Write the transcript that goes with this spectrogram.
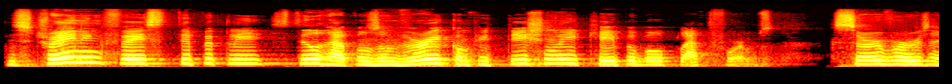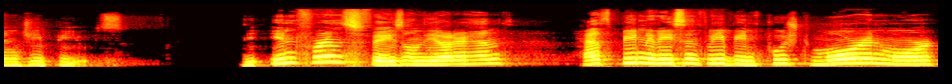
this training phase typically still happens on very computationally capable platforms, servers and GPUs. The inference phase, on the other hand, has been recently been pushed more and more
